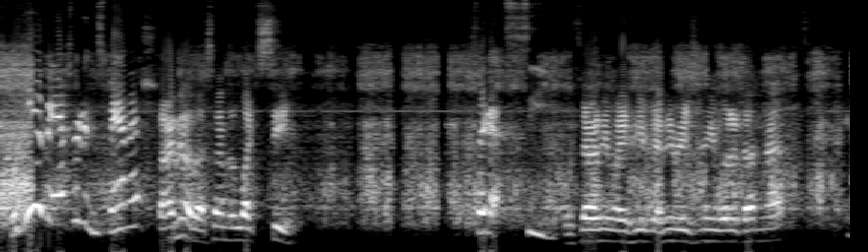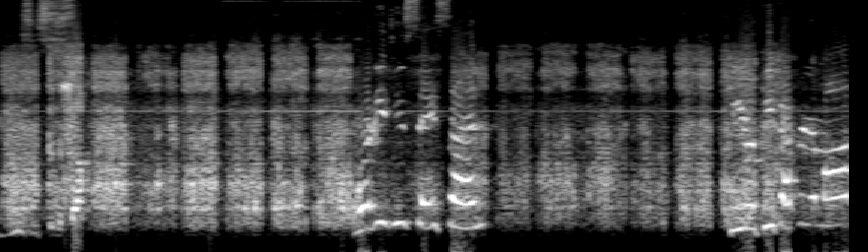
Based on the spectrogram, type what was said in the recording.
Would he you have answered in Spanish? I know that sounded like C. So I got C. Was there any way, he, any reason he would have done that? What did you say, son? Can you repeat that for your mom?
